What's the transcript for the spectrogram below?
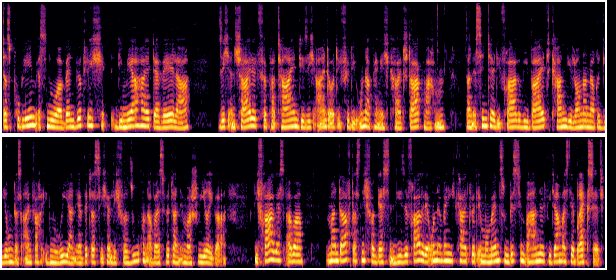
Das Problem ist nur, wenn wirklich die Mehrheit der Wähler sich entscheidet für Parteien, die sich eindeutig für die Unabhängigkeit stark machen, dann ist hinterher die Frage, wie weit kann die Londoner Regierung das einfach ignorieren. Er wird das sicherlich versuchen, aber es wird dann immer schwieriger. Die Frage ist aber, man darf das nicht vergessen. Diese Frage der Unabhängigkeit wird im Moment so ein bisschen behandelt wie damals der Brexit.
